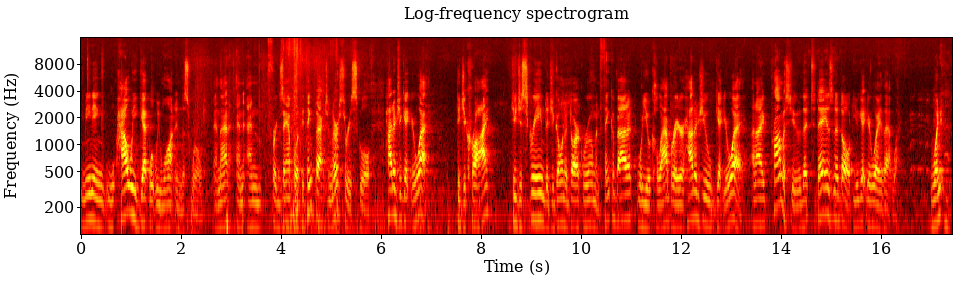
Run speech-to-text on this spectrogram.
meaning how we get what we want in this world. And that, and, and for example, if you think back to nursery school, how did you get your way? Did you cry? Did you scream? Did you go in a dark room and think about it? Were you a collaborator? How did you get your way? And I promise you that today as an adult, you get your way that way. When,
